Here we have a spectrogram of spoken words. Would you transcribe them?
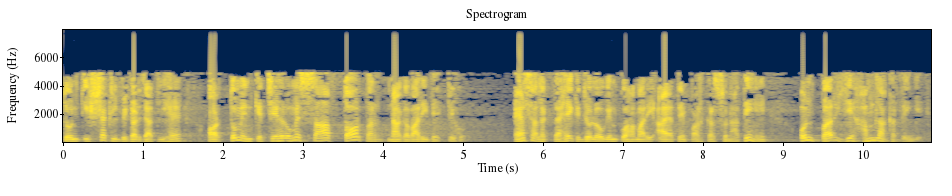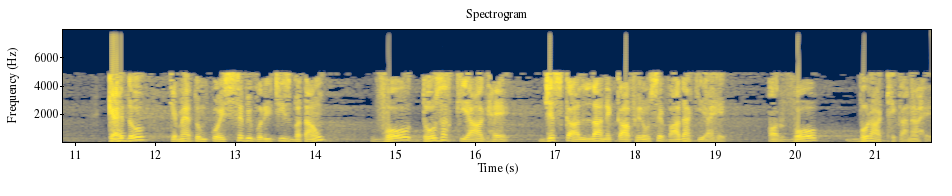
تو ان کی شکل بگڑ جاتی ہے اور تم ان کے چہروں میں صاف طور پر ناگواری دیکھتے ہو۔ ایسا لگتا ہے کہ جو لوگ ان کو ہماری آیتیں پڑھ کر سناتے ہیں ان پر یہ حملہ کر دیں گے۔ کہہ دو کہ میں تم کو اس سے بھی بری چیز بتاؤں، وہ دوزخ کی آگ ہے جس کا اللہ نے کافروں سے وعدہ کیا ہے، اور وہ برا ٹھکانہ ہے۔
